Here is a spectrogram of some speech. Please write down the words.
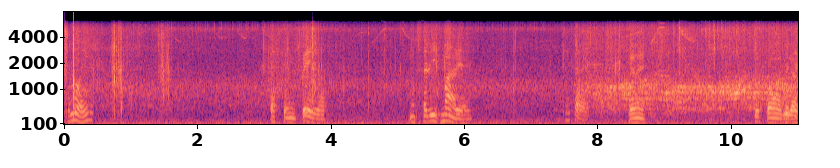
quemó ahí. Estás en pedo. No salís más de ahí. ¿Qué tal? Tenés. ¿Qué podemos tirar?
